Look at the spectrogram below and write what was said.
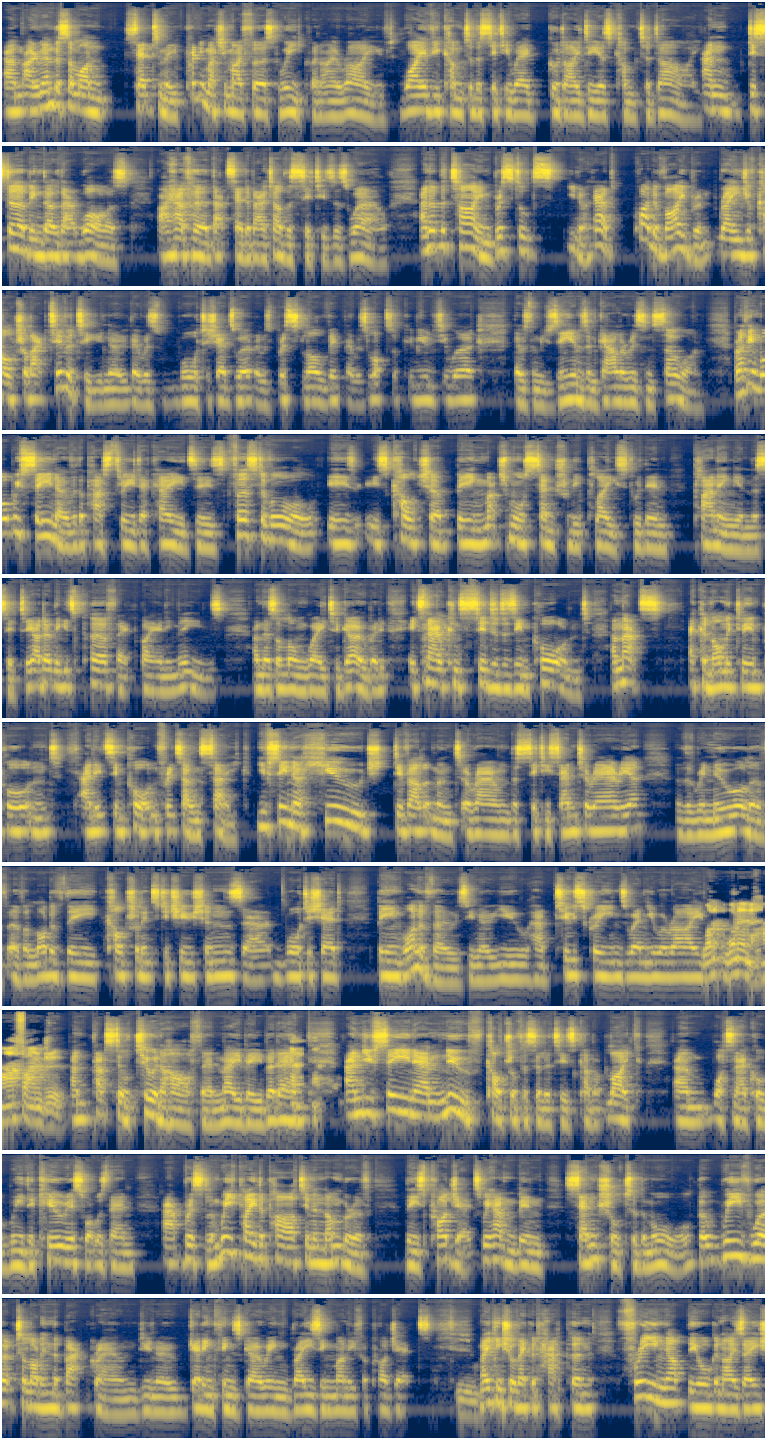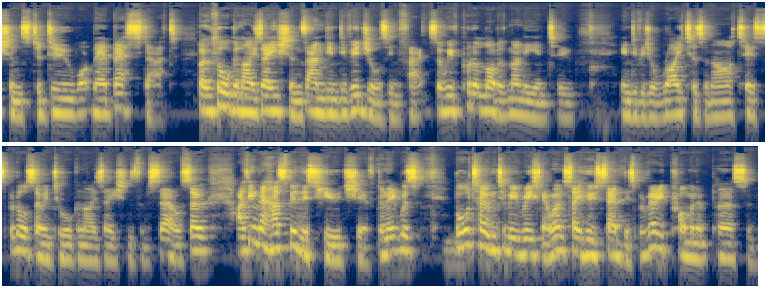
Um, I remember someone said to me pretty much in my first week when I arrived, Why have you come to the city where good ideas come to die? And disturbing though that was, I have heard that said about other cities as well. And at the time, Bristol, you know, had quite a vibrant range of cultural activity. You know, there was watersheds work, there was Bristol Old Vic, there was lots of community work, there was the museums and galleries and so on. But I think what we've seen over the past three decades is, first of all, is is culture being much more centrally placed within planning in the city. I don't think it's perfect by any means, and there's a long way to go, but it's now considered as important, and that's economically important and it's important for its own sake. You've seen a huge development around the city centre area, the renewal of, of a lot of the cultural institutions, uh, Watershed being one of those. You know, you had two screens when you arrived. One, one and a half, Andrew. And perhaps still two and a half then, maybe. But um, And you've seen um, new cultural facilities come up, like um, what's now called We the Curious, what was then at Bristol. And we've played a part in a number of these projects. We haven't been central to them all, but we've worked a lot in the background, you know, getting things going, raising money for projects, mm. making sure they could happen, freeing up the organizations to do what they're best at, both organizations and individuals, in fact. So we've put a lot of money into individual writers and artists, but also into organizations themselves. So I think there has been this huge shift. And it was mm. brought home to me recently. I won't say who said this, but a very prominent person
